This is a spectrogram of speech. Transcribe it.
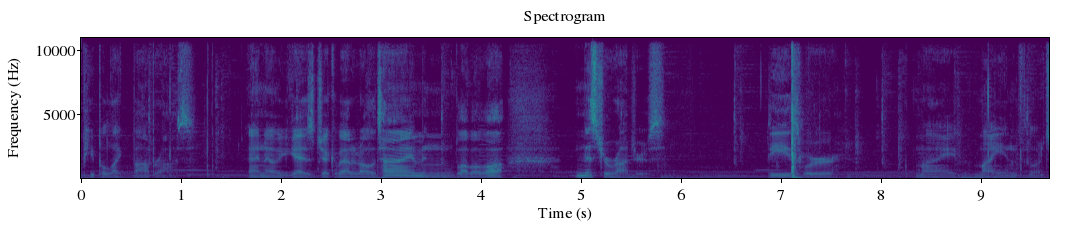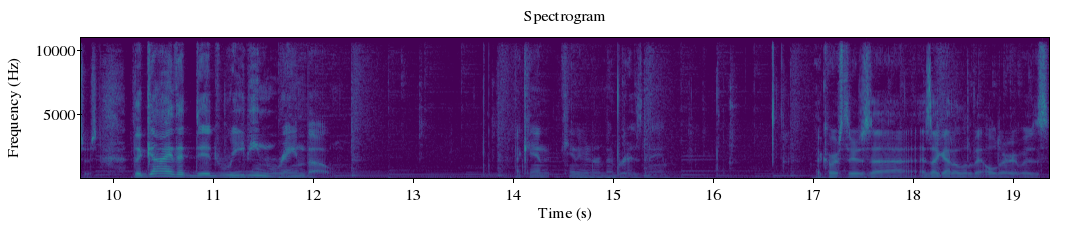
people like Bob Ross. I know you guys joke about it all the time and blah blah blah. Mr. Rogers. These were my my influencers. The guy that did Reading Rainbow. I can't can't even remember his name. Of course, there's uh, as I got a little bit older, it was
